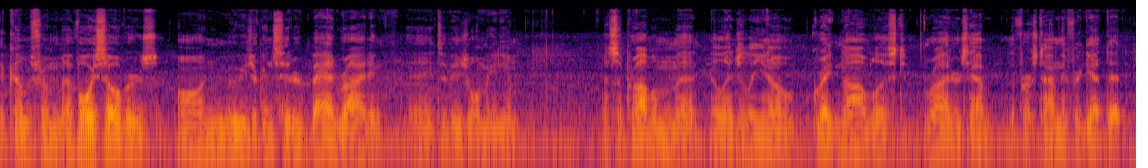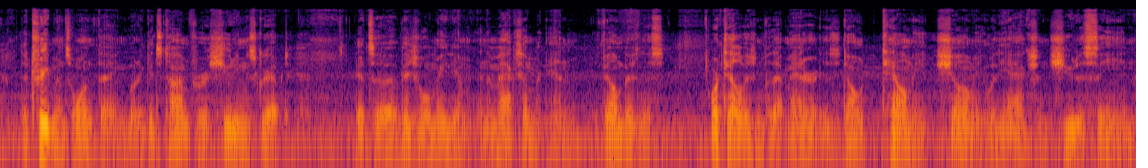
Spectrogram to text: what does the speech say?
It comes from uh, voiceovers on movies are considered bad writing, and it's a visual medium. That's a problem that allegedly, you know, great novelist writers have the first time they forget that the treatment's one thing, but it gets time for a shooting script. It's a visual medium, and the maxim in the film business or television for that matter, is don't tell me, show me with the action, shoot a scene,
